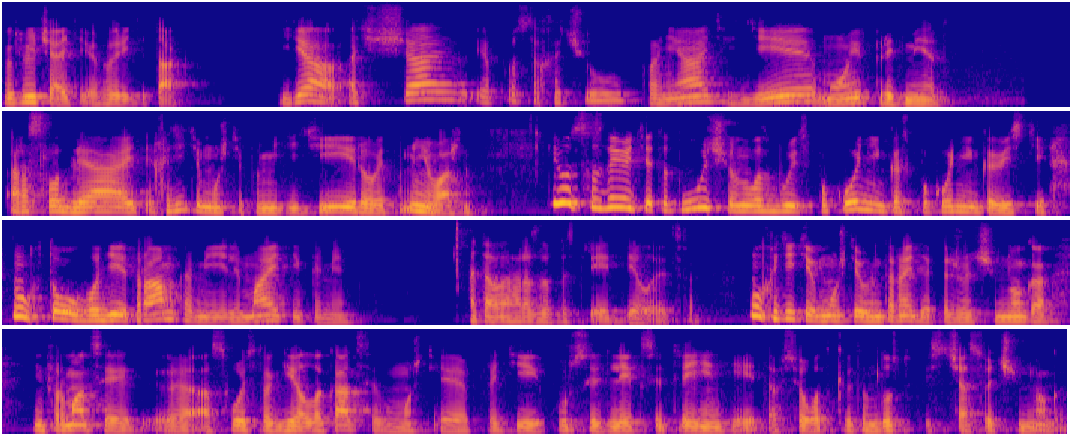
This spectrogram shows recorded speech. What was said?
Выключайте ее, говорите так. Я очищаю, я просто хочу понять, где мой предмет. Расслабляйте, хотите, можете помедитировать, ну, неважно. И вот создаете этот луч, он у вас будет спокойненько, спокойненько вести. Ну, кто владеет рамками или маятниками, это гораздо быстрее делается. Ну, хотите, можете в интернете, опять же, очень много информации э, о свойствах геолокации. Вы можете пройти курсы, лекции, тренинги. Это все в открытом доступе сейчас очень много.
